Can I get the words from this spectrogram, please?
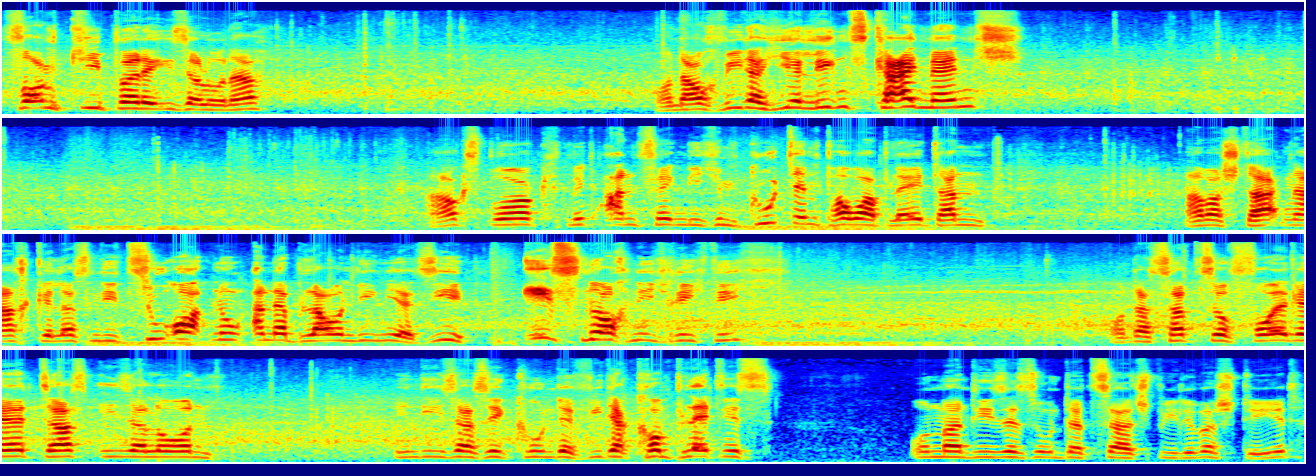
Vom Keeper der Iserlohner. Und auch wieder hier links kein Mensch. Augsburg mit anfänglichem gutem Powerplay. Dann aber stark nachgelassen. Die Zuordnung an der blauen Linie. Sie ist noch nicht richtig. Und das hat zur Folge, dass Iserlohn in dieser Sekunde wieder komplett ist und man dieses Unterzahlspiel übersteht.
